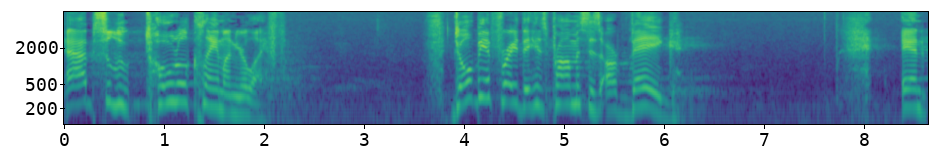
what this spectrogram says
absolute total claim on your life. Don't be afraid that his promises are vague and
